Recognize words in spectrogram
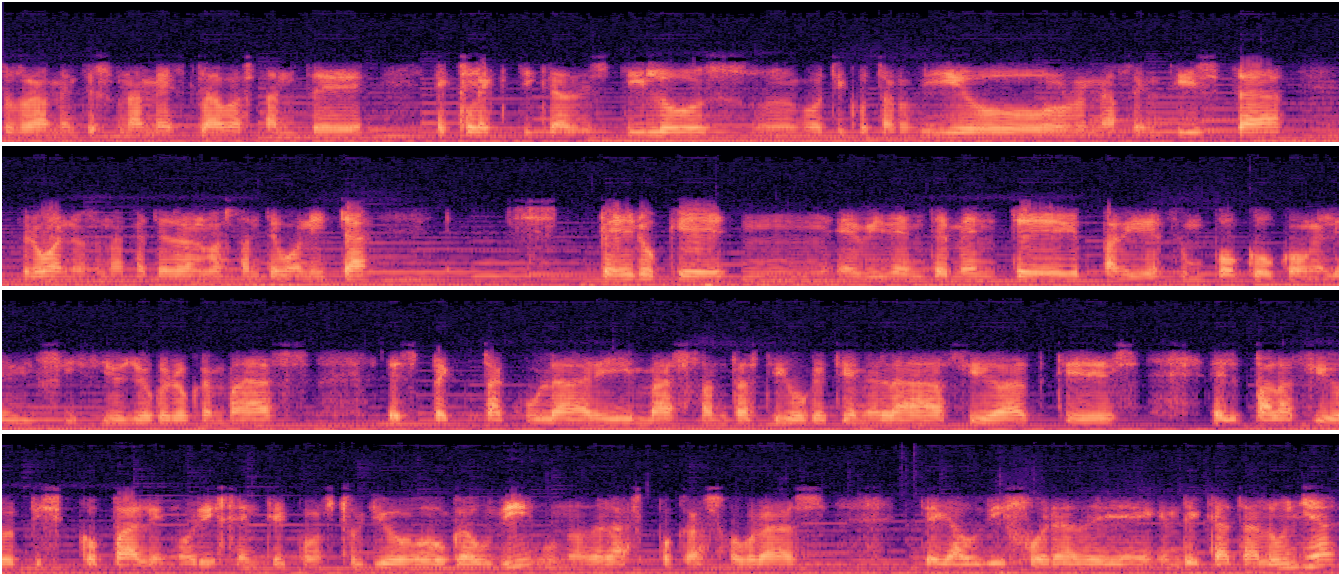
realmente es una mezcla bastante ecléctica de estilos, eh, gótico tardío, renacentista, pero bueno, es una catedral bastante bonita, pero que mm, evidentemente palidece un poco con el edificio, yo creo que más espectacular y más fantástico que tiene la ciudad, que es el Palacio Episcopal en origen que construyó Gaudí, una de las pocas obras de Gaudí fuera de, de Cataluña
